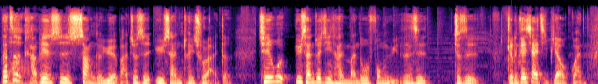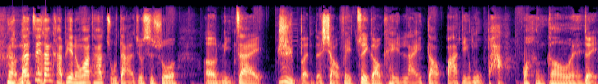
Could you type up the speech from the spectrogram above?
那这个卡片是上个月吧，就是玉山推出来的。其实我玉山最近还蛮多风雨，但是就是可能跟下一集比较有关。好，那这张卡片的话，它主打的就是说，呃，你在日本的消费最高可以来到八点五帕。哇，很高哎、对，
